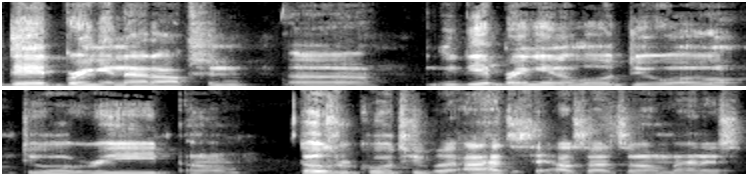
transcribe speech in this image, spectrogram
did bring in that option. Uh, he did bring in a little duo, duo read. Um, those were cool too. But I have to say, outside zone man is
